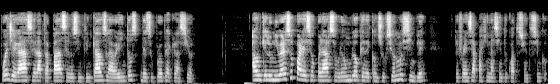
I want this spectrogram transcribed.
pueden llegar a ser atrapadas en los intrincados laberintos de su propia creación. Aunque el universo parece operar sobre un bloque de construcción muy simple, referencia a página 104-105,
